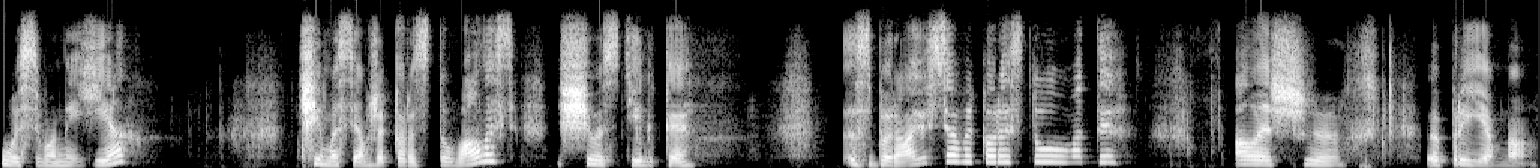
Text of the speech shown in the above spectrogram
Ось вони є. Чимось я вже користувалась, щось тільки збираюся використовувати, але ж е, приємно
